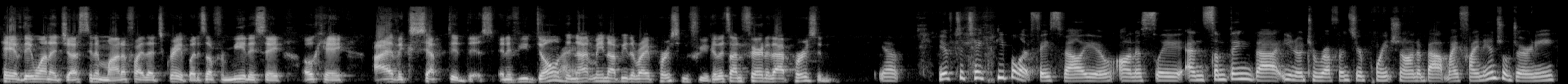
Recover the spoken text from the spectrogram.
Hey, if they want to adjust it and modify, that's great. But it's up for me to say, okay, I have accepted this. And if you don't, then that may not be the right person for you because it's unfair to that person. Yep. You have to take people at face value, honestly. And something that, you know, to reference your point, Sean, about my financial journey,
